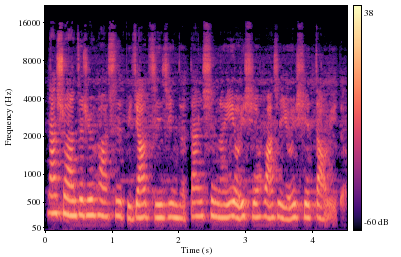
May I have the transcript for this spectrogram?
那虽然这句话是比较激进的，但是呢，也有一些话是有一些道理的。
